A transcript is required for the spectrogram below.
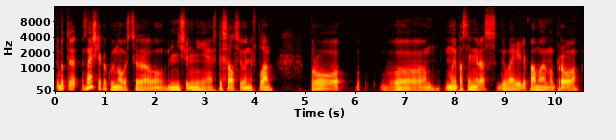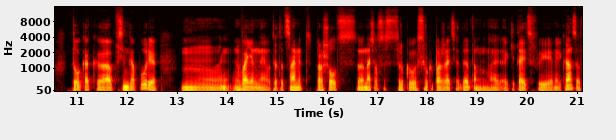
Вот ты знаешь, я какую новость э, не, не вписал сегодня в план? Про... Мы последний раз говорили, по-моему, про то, как э, в Сингапуре военный вот этот саммит прошел, с- начался с, руко- с рукопожатия, да, там, э, китайцев и американцев.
